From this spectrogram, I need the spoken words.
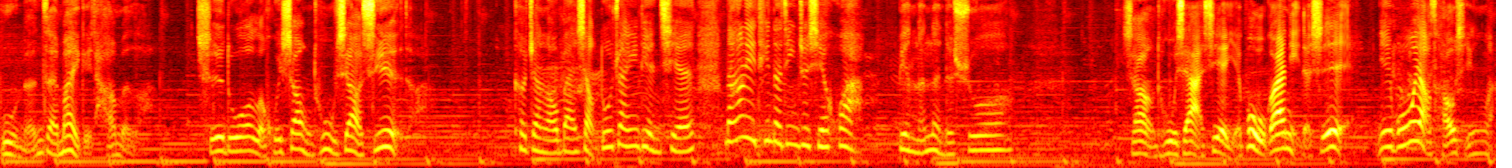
不能再卖给他们了，吃多了会上吐下泻的。”客栈老板想多赚一点钱，哪里听得进这些话，便冷冷地说。上吐下泻也不关你的事，你不要操心了，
